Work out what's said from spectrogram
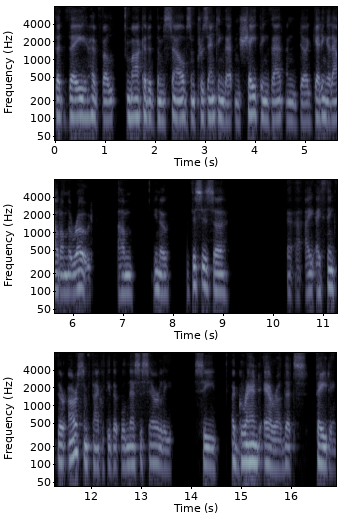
that they have uh, marketed themselves and presenting that and shaping that and uh, getting it out on the road. Um, you know, this is. Uh, I, I think there are some faculty that will necessarily see a grand era that's fading.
